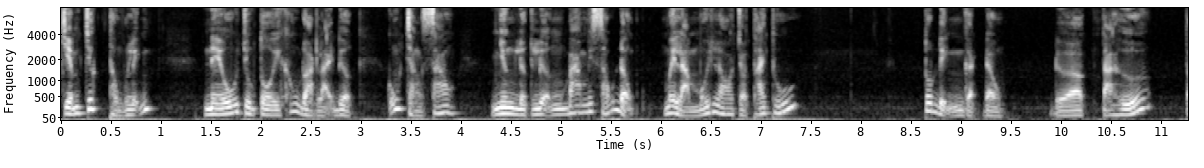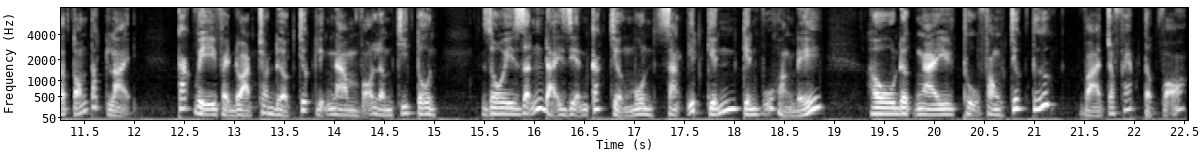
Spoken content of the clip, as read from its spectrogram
chiếm chức thống lĩnh. Nếu chúng tôi không đoạt lại được cũng chẳng sao, nhưng lực lượng 36 động mới là mối lo cho thái thú. Tô Định gật đầu. Được, ta hứa, ta tóm tắt lại. Các vị phải đoạt cho được chức lĩnh nam võ lâm chí tôn, rồi dẫn đại diện các trưởng môn sang ít kiến kiến vũ hoàng đế, hầu được ngài thụ phòng chức tước và cho phép tập võ.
